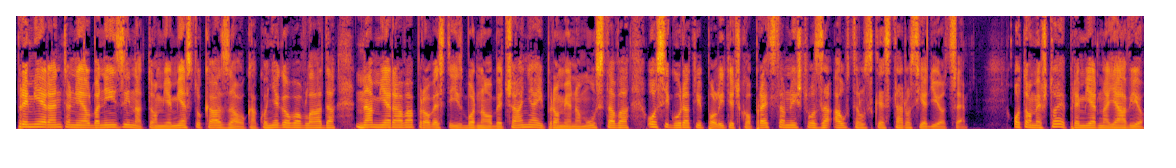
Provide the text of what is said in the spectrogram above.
Premijer Anthony Albanizi na tom je mjestu kazao kako njegova vlada namjerava provesti izborna obećanja i promjenom ustava osigurati političko predstavništvo za australske starosjedioce. O tome što je premijer najavio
